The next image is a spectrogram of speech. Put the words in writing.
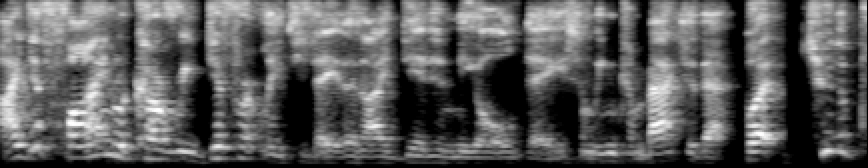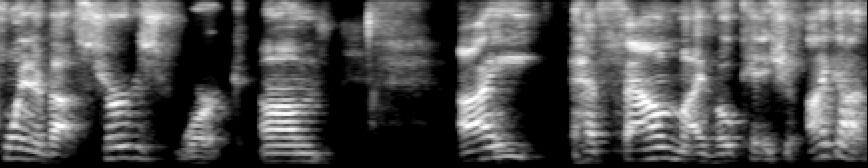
I define recovery differently today than I did in the old days, and we can come back to that. But to the point about service work, um, I have found my vocation. I got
